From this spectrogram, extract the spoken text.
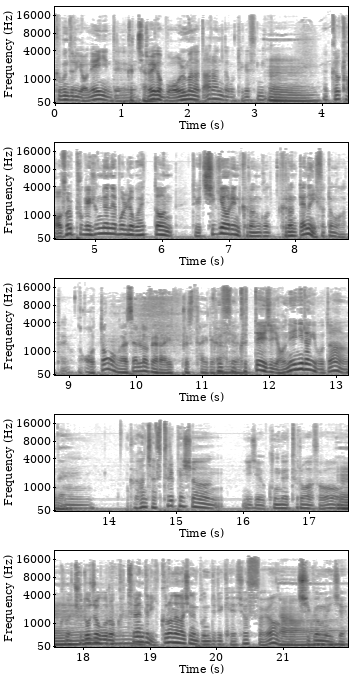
그분들은 연예인인데 그쵸. 저희가 뭐 얼마나 따라한다고 되겠습니까? 음. 그렇게 어설프게 흉내내 보려고 했던 되게 치기 어린 그런 것 그런 때는 있었던 것 같아요. 어떤 건가요? celeb의 라이프 스타일이라 글쎄요. 그때 이제 연예인이라기보다 네. 음, 그 한참 street 패션 이제 국내에 들어와서 음. 그걸 주도적으로 그 트렌드를 이끌어 나가시는 분들이 계셨어요. 아. 지금은 이제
